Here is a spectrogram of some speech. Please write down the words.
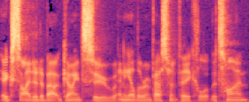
excited about going to any other investment vehicle at the time.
